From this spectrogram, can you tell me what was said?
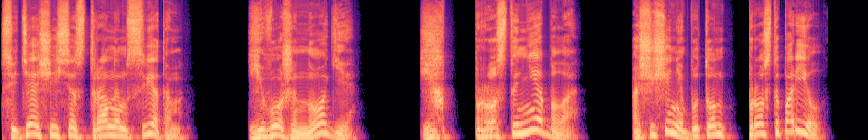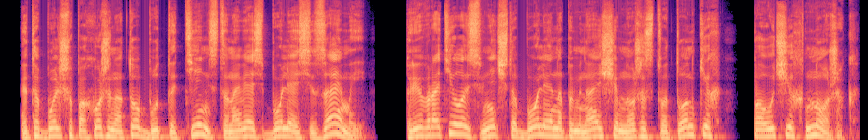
светящиеся странным светом. Его же ноги... Их просто не было. Ощущение, будто он просто парил. Это больше похоже на то, будто тень, становясь более осязаемой, превратилась в нечто более напоминающее множество тонких паучьих ножек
